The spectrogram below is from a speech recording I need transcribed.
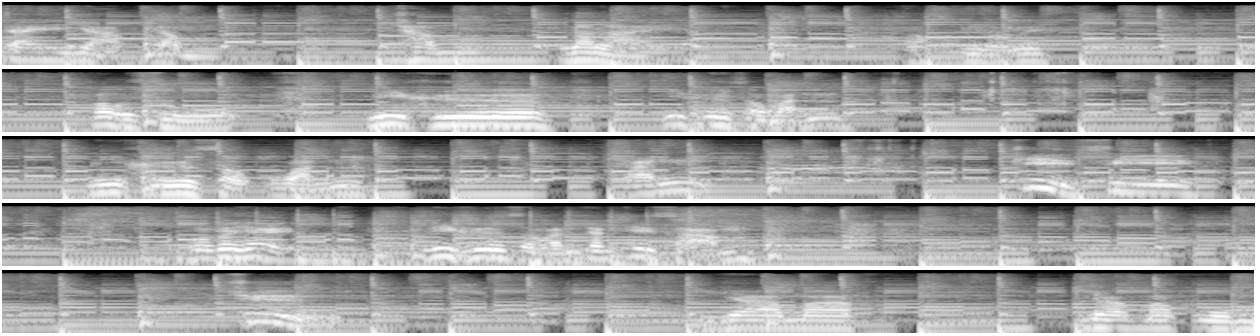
ใจหยาบดำช้ำละลายเอาพี่น้องไหมเข้าสู่นี่คือนี่คือสวรรค์ นี่คือสวรรค์ชั้นที่สี่ไม่ใช่ นี่คือสวรรค์ชั้นที่สามชื่อยามายามาภูมิ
